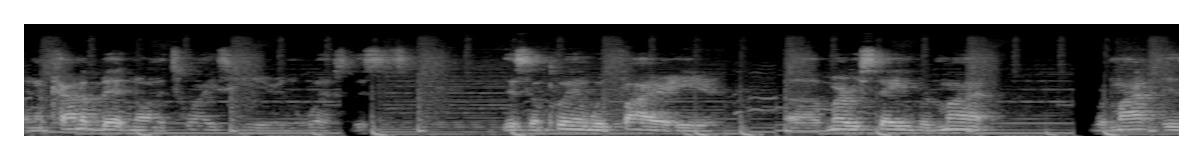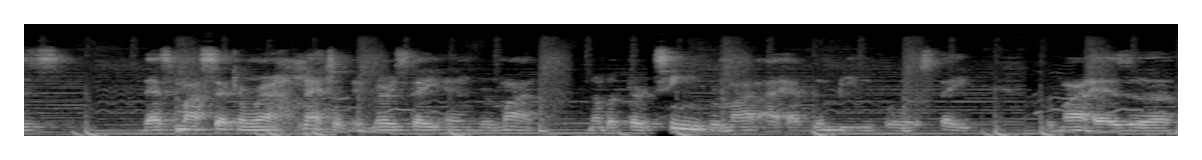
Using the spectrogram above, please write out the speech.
And I'm kind of betting on it twice here in the West. This is this I'm playing with fire here. Uh, Murray State, Vermont. Vermont is that's my second round matchup. Murray State and Vermont number 13, Vermont. I have them beating Florida State. Vermont has a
